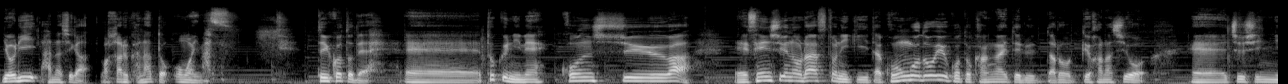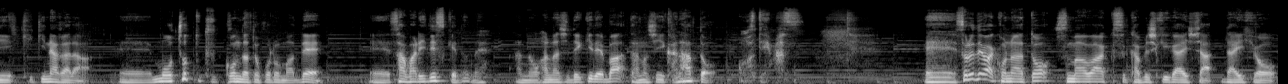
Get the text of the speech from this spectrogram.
より話がわかるかなと思います。ということで、えー特にね、今週は、えー先週のラストに聞いた今後どういうことを考えてるだろうっていう話を、えー中心に聞きながら、えーもうちょっと突っ込んだところまで、えー触りですけどね、あの、お話できれば楽しいかなと思っています。えーそれではこの後、スマワークス株式会社代表、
